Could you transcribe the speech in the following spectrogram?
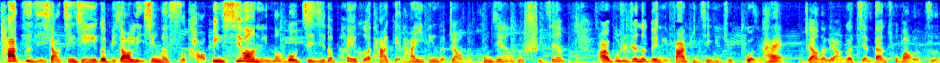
她自己想进行一个比较理性的思考，并希望你能够积极的配合她，给她一定的这样的空间和时间，而不是真的对你发脾气，一句滚开这样的两个简单粗暴的字。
